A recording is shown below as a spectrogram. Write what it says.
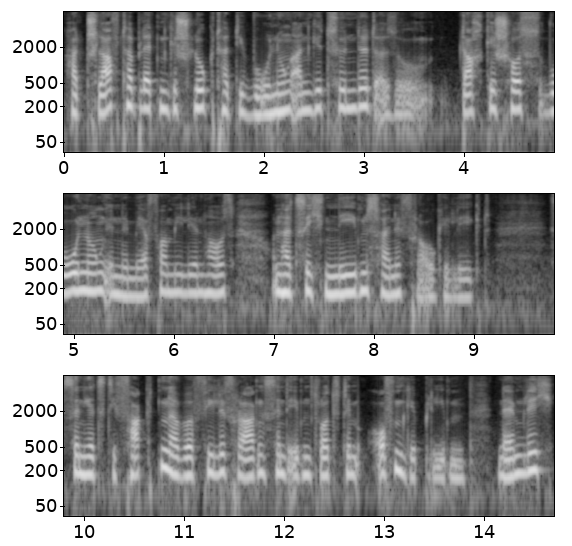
hat Schlaftabletten geschluckt, hat die Wohnung angezündet, also Dachgeschosswohnung in einem Mehrfamilienhaus und hat sich neben seine Frau gelegt. Das sind jetzt die Fakten, aber viele Fragen sind eben trotzdem offen geblieben. Nämlich,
